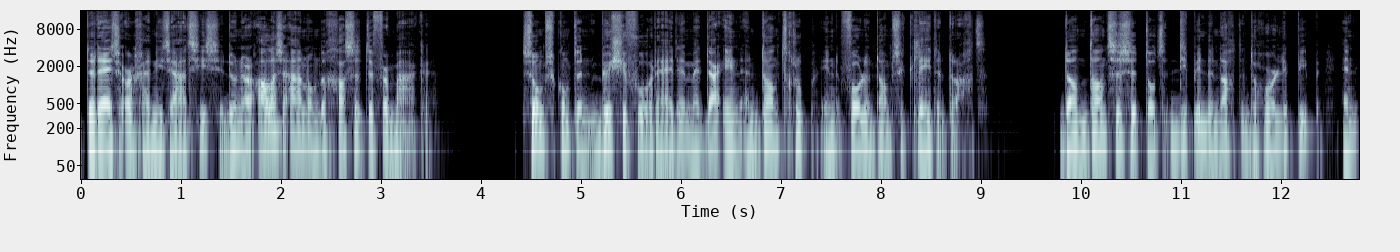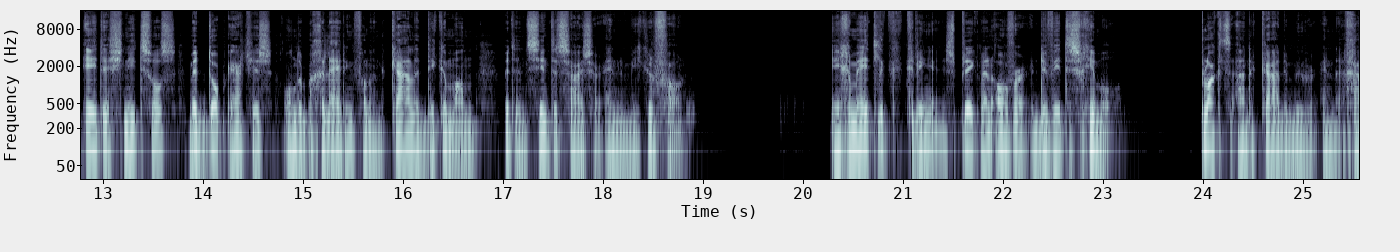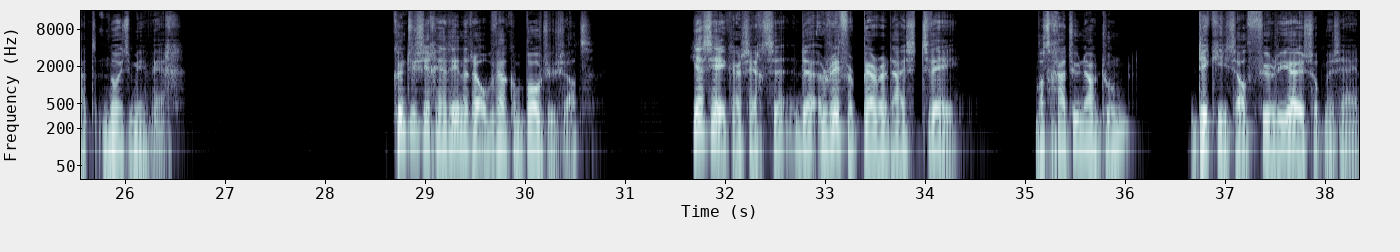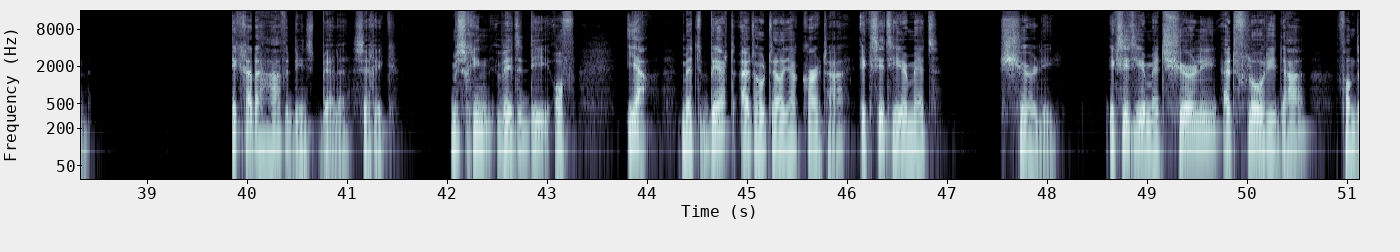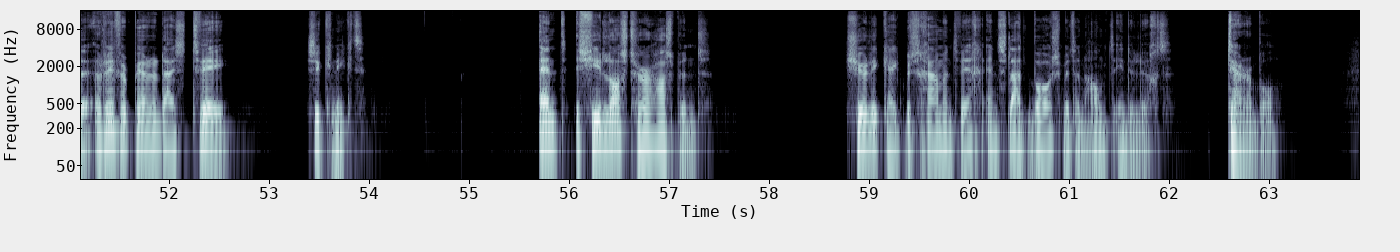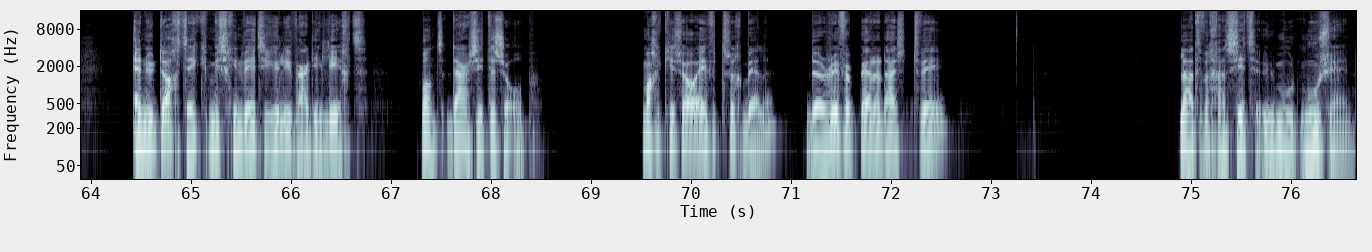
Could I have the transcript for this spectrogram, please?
De reisorganisaties doen er alles aan om de gasten te vermaken. Soms komt een busje voorrijden met daarin een dansgroep in Volendamse klederdracht. Dan dansen ze tot diep in de nacht de horlepiep en eten schnitzels met dopertjes onder begeleiding van een kale dikke man met een synthesizer en een microfoon. In gemeentelijke kringen spreekt men over de witte schimmel. Plakt aan de kademuur en gaat nooit meer weg. Kunt u zich herinneren op welke boot u zat? Jazeker, zegt ze, de River Paradise 2. Wat gaat u nou doen? Dickie zal furieus op me zijn. Ik ga de havendienst bellen, zeg ik. Misschien weten die of. Ja, met Bert uit Hotel Jakarta. Ik zit hier met. Shirley. Ik zit hier met Shirley uit Florida van de River Paradise 2. Ze knikt. And she lost her husband. Shirley kijkt beschamend weg en slaat boos met een hand in de lucht. Terrible. En nu dacht ik, misschien weten jullie waar die ligt, want daar zitten ze op. Mag ik je zo even terugbellen? De River Paradise 2? Laten we gaan zitten, u moet moe zijn.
